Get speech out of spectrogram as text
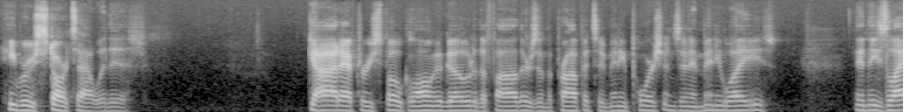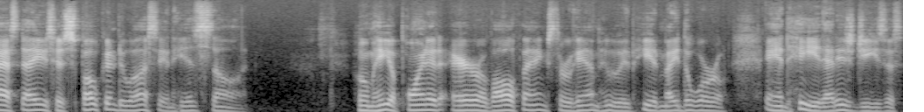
Hebrews starts out with this. God, after he spoke long ago to the fathers and the prophets in many portions and in many ways, in these last days has spoken to us in his Son whom he appointed heir of all things through him who he had made the world. And he, that is Jesus,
